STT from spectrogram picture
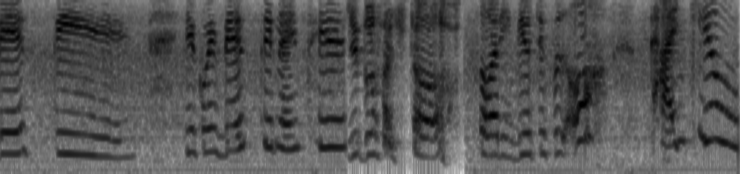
बेइज्जती ये कोई बेइज्जती नहीं थी। ये तो सच था। सॉरी ब्यूटीफुल ओह थैंक यू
